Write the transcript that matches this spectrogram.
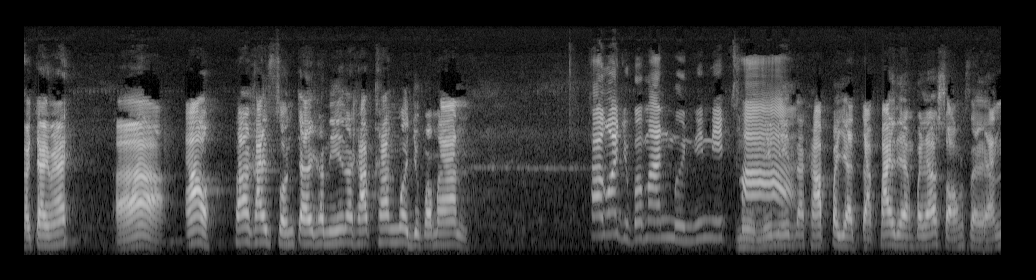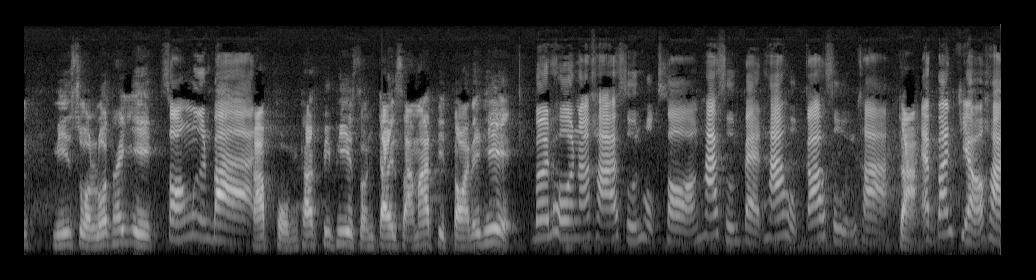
เข้าใจไหมอ่าเอ้าถ้าใครสนใจคันนี้นะครับค่างวดอยู่ประมาณ ค่างวดอยู่ประมาณหมื่นนิดๆหมื่ค่ะนนิดๆนะครับ ประหยัดจากป้ายแดงไปแล้ว 2 0 0แสนมีส่วนลดให้อีก สองหมื่นบาท ครับผมถ้าพี่ๆสนใจสามารถติดต่อได้ที่ เบอร์โทรนะคะ 062 508 5690 ค่ะ จ้ะ แอปบ้านเขียวค่ะ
